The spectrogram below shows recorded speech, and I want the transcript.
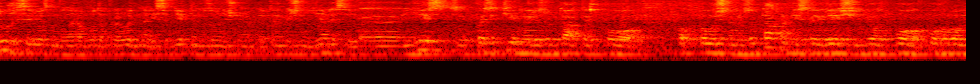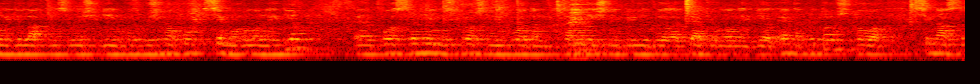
Дуже серйозна була робота проведена і суб'єктами зовнішньої економічної діяльності. Э, Есть позитивные результаты по, по полученным результатам. Если речь идет о уголовных делах, то на сегодняшний день возбуждено 7 уголовных дел. Э, По сравнению с прошлым годом за аналогичный период было 5 уголовных дел. Это при том, что 17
